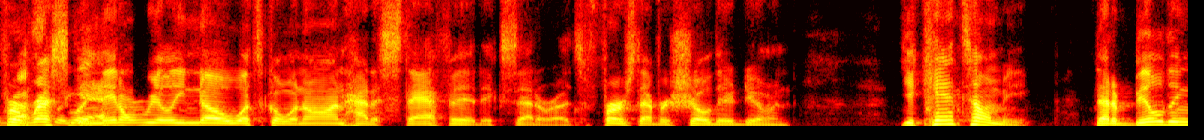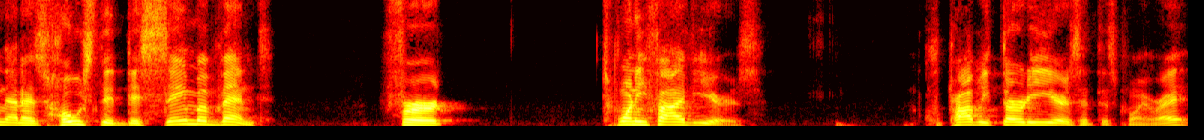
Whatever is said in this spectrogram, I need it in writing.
for Wrestling, wrestling, yeah. they don't really know what's going on, how to staff it, etc. It's the first ever show they're doing. You can't tell me that a building that has hosted this same event for 25 years, probably 30 years at this point, right?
